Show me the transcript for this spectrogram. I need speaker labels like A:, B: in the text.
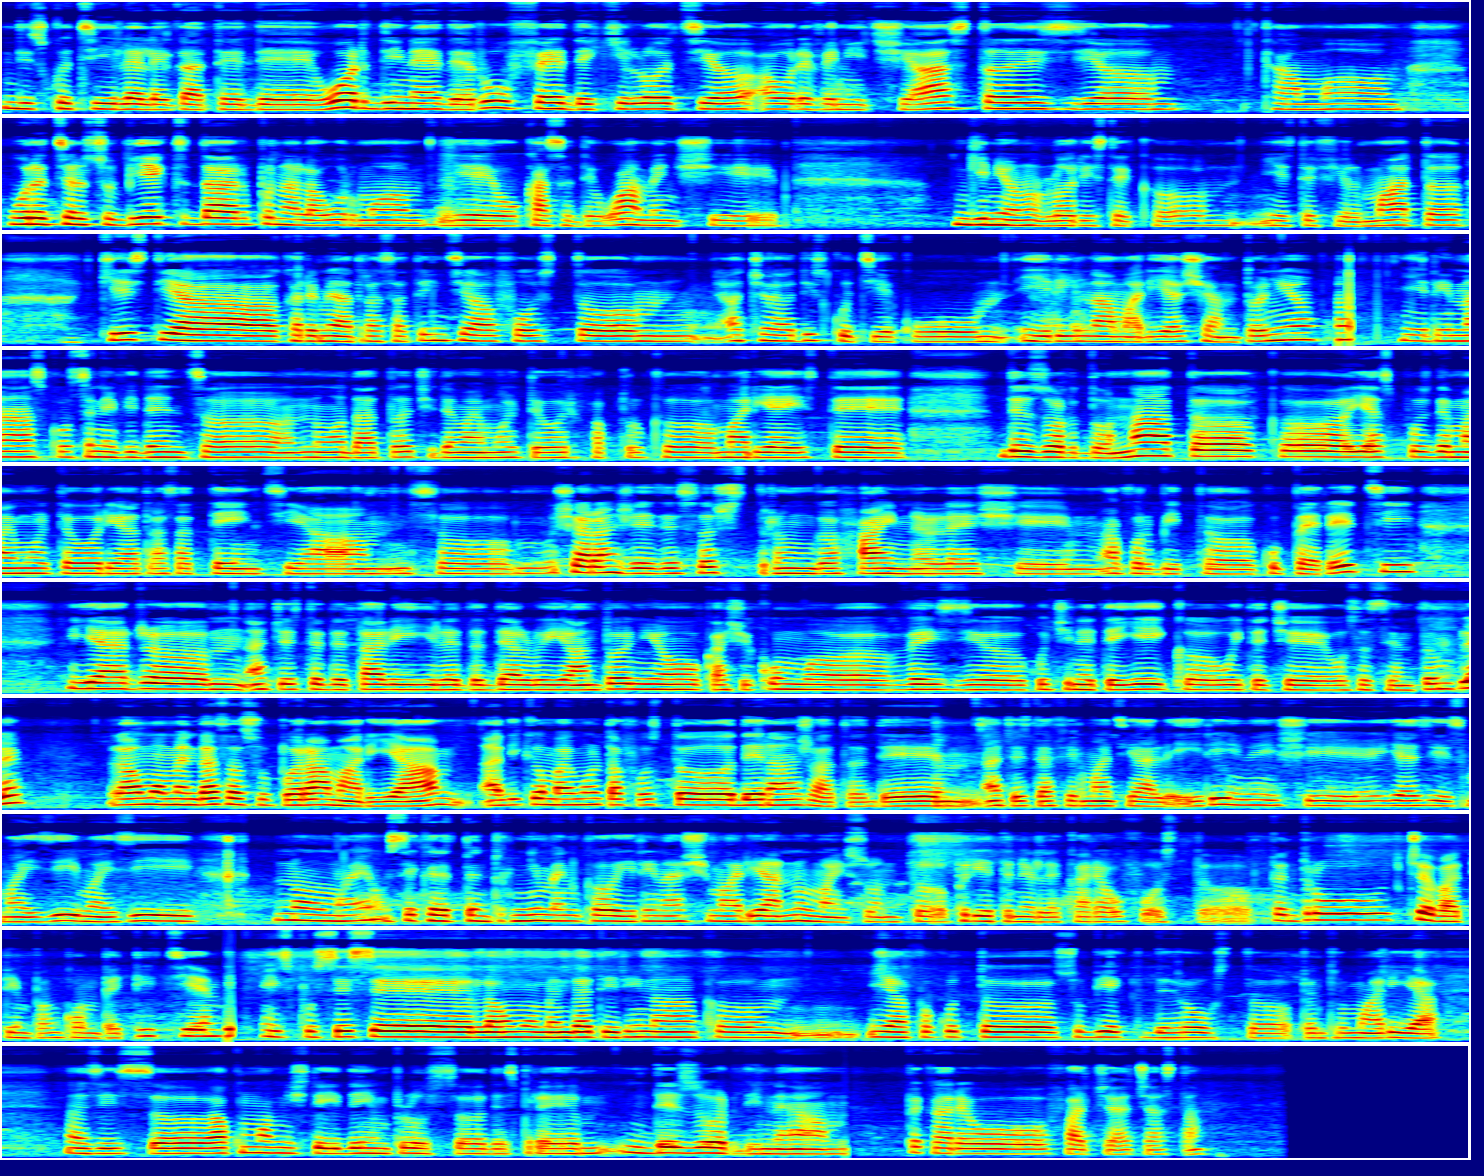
A: Discuțiile legate de ordine, de rufe, de chiloți uh, au revenit și astăzi. Uh, cam uh, urățel subiect, dar până la urmă e o casă de oameni și Ghinionul lor este că este filmată. Chestia care mi-a atras atenția a fost uh, acea discuție cu Irina, Maria și Antonio. Irina a scos în evidență nu odată, ci de mai multe ori faptul că Maria este dezordonată, că i-a spus de mai multe ori, i-a atras atenția să își aranjeze, să-și strângă hainele și a vorbit uh, cu pereții iar uh, aceste detalii le dădea lui Antonio ca și cum uh, vezi uh, cu cine te iei că uite ce o să se întâmple. La un moment dat s-a supărat Maria, adică mai mult a fost deranjată de aceste afirmații ale Irinei și i-a zis mai zi, mai zi. Nu mai e un secret pentru nimeni că Irina și Maria nu mai sunt prietenele care au fost pentru ceva timp în competiție. Îi spusese la un moment dat Irina că i-a făcut subiect de roast pentru Maria a zis, acum am niște idei în plus uh, despre dezordinea pe care o face aceasta.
